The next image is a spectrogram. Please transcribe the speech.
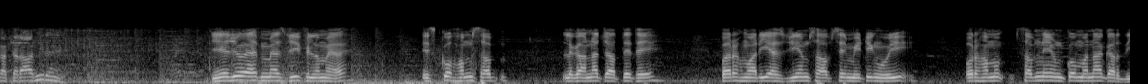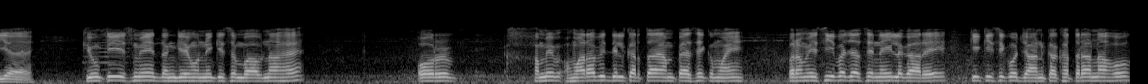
कतरा भी रहे ये जो एम फ़िल्म है, इसको हम सब लगाना चाहते थे, पर हमारी एसडीएम साहब से मीटिंग हुई और हम सबने उनको मना कर दिया है, क्योंकि इसमें दंगे होने की संभावना है और हमें, हमारा भी दिल करता है हम पैसे कमाएँ पर हम इसी वजह से नहीं लगा रहे कि किसी को जान का खतरा ना हो।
